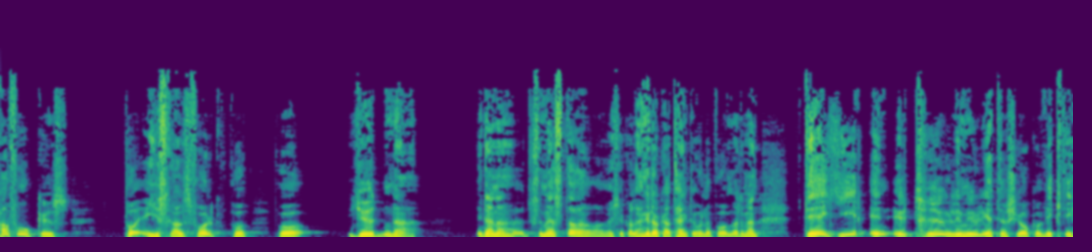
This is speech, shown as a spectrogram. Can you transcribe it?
ha fokus på Israels folk, på, på jødene, i denne semesteret. Jeg vet ikke hvor lenge dere har tenkt å holde på med det, men det gir en utrolig mulighet til å se hvor viktig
